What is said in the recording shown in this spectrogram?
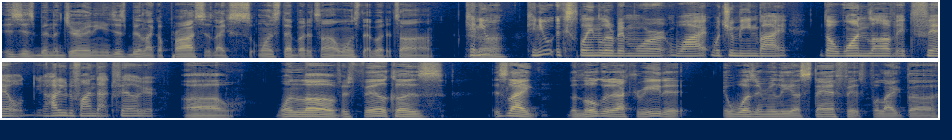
it's just been a journey. It's just been like a process, like one step at a time, one step at a time. Can you know? can you explain a little bit more why what you mean by the one love it failed? How do you define that failure? uh one love it failed because it's like the logo that i created it wasn't really a stand fit for like the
